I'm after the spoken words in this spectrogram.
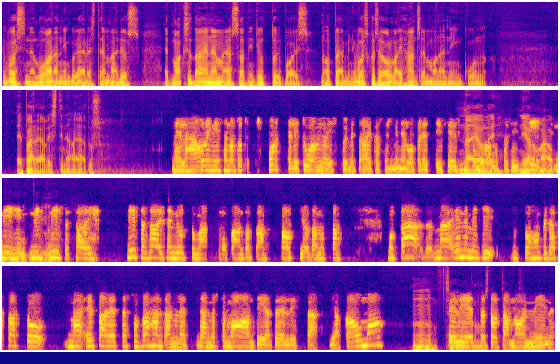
niin voisi sinne luoda niin kuin järjestelmää, että jos että maksetaan enemmän, jos saat niitä juttuja pois nopeammin, niin voisiko se olla ihan semmoinen niin kuin epärealistinen ajatus? Meillähän oli niin sanotut sporttelituomioistuimet aikaisemmin, ne lopetettiin Näin oli. Facebook-luvulla, mutta siis Joo, ni, mä oon niihin, kuullut ni, niistä, sai, niistä sai sen juttumaan mukaan tota, palkkiota, mutta, mutta mä ennemminkin tuohon pitäisi katsoa, mä epäilen, että tässä on vähän tämmöistä maantieteellistä jakaumaa, Mm, Eli että tota, noin, niin,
